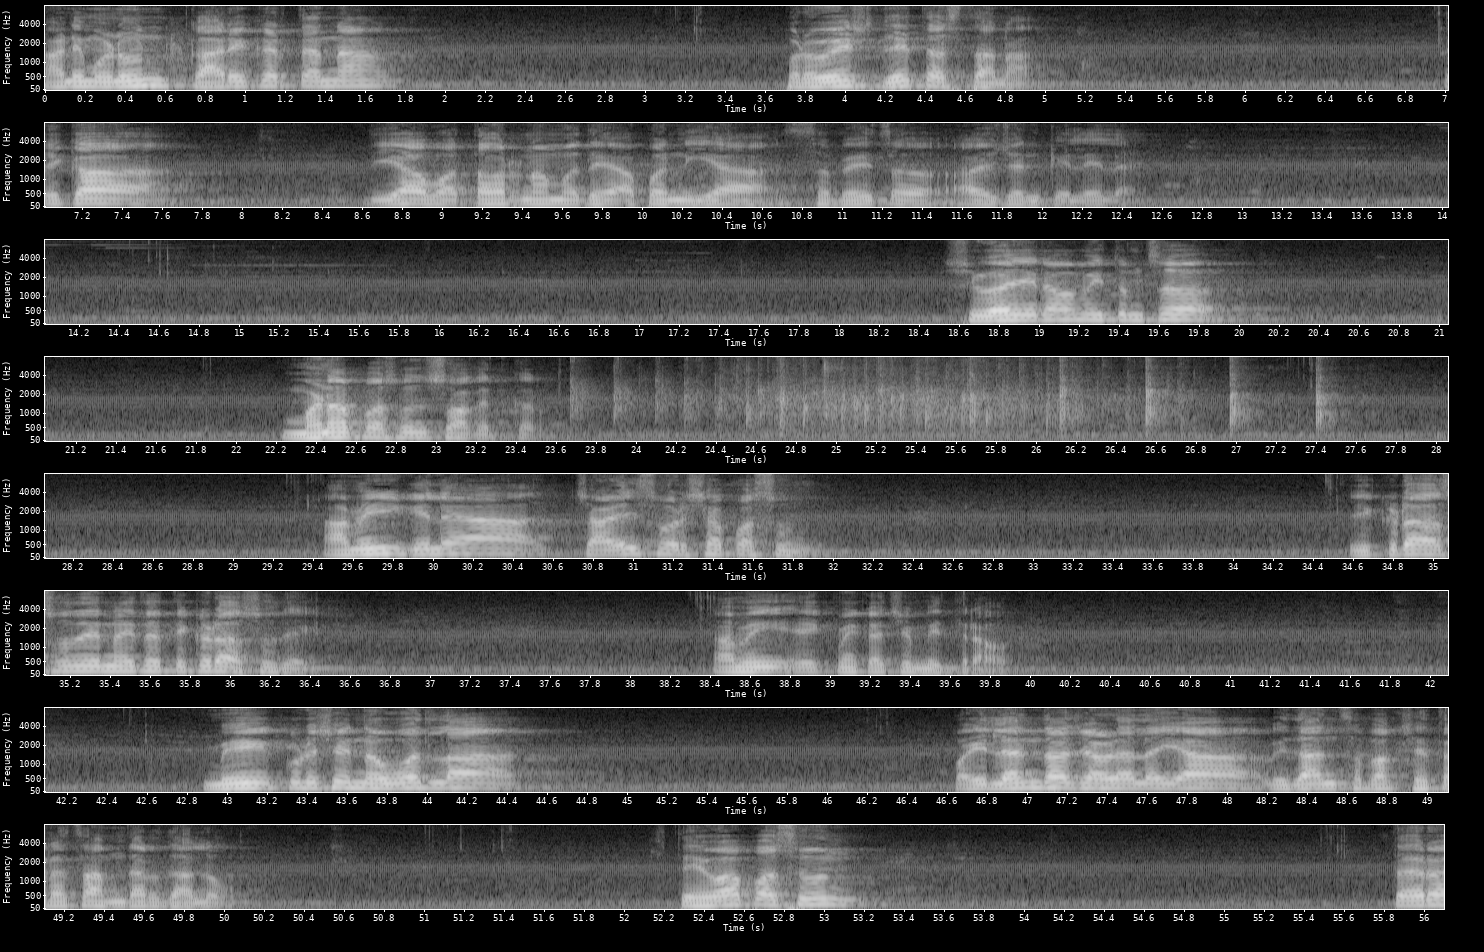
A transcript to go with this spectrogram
आणि म्हणून कार्यकर्त्यांना प्रवेश देत असताना एका या वातावरणामध्ये आपण या सभेचं आयोजन केलेलं आहे. शिवाजीराव मी तुमचं मनापासून स्वागत करतो. आम्ही गेल्या चाळीस वर्षापासून इकडं असू दे नाही तर तिकडं असू दे आम्ही एकमेकाचे मित्र आहोत. मी एकोणीसशे नव्वदला पहिल्यांदा ज्या वेळेला या विधानसभा क्षेत्राचा आमदार झालो तेव्हापासून तर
